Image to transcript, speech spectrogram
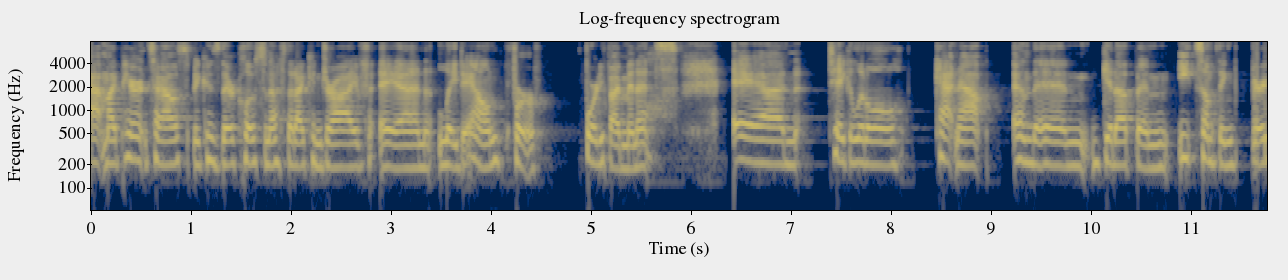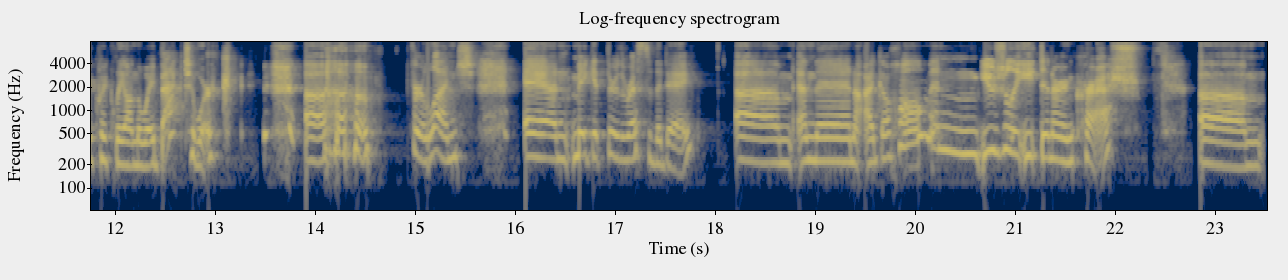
at my parents' house because they're close enough that I can drive and lay down for 45 minutes. And take a little cat nap, and then get up and eat something very quickly on the way back to work uh, for lunch and make it through the rest of the day. Um, and then I go home and usually eat dinner and crash. Um,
